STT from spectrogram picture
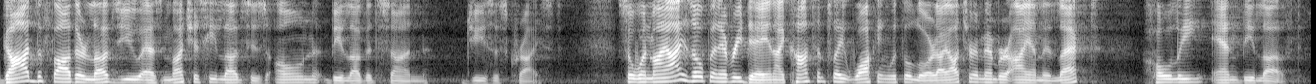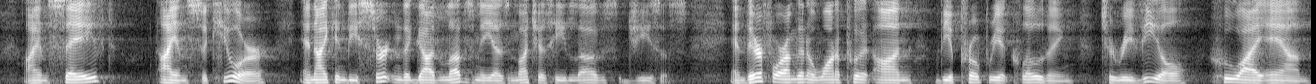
God the Father loves you as much as he loves his own beloved Son, Jesus Christ. So when my eyes open every day and I contemplate walking with the Lord, I ought to remember I am elect, holy, and beloved. I am saved, I am secure, and I can be certain that God loves me as much as he loves Jesus. And therefore, I'm going to want to put on the appropriate clothing to reveal who I am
